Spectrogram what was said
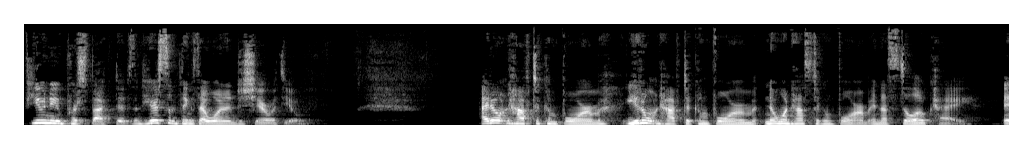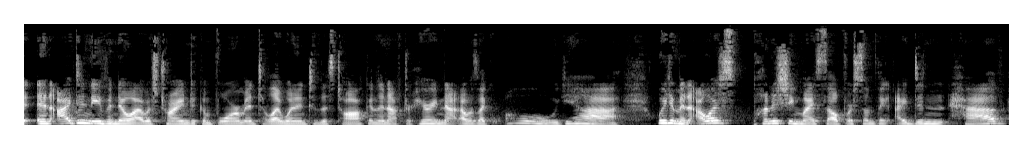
few new perspectives. And here's some things I wanted to share with you. I don't have to conform. You don't have to conform. No one has to conform, and that's still okay and I didn't even know I was trying to conform until I went into this talk. And then after hearing that, I was like, oh yeah, wait a minute. I was punishing myself for something I didn't have.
